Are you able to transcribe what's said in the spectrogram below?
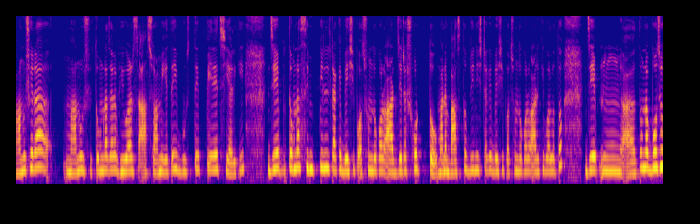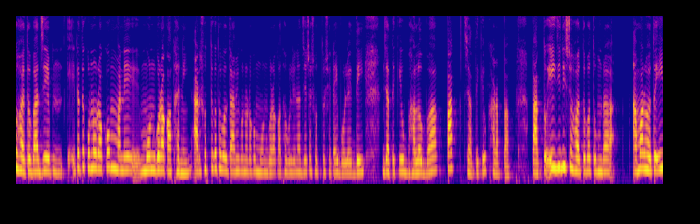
মানুষেরা মানুষ, তোমরা যারা ভিউয়ার্স আসো আমি এতেই বুঝতে পেরেছি আর কি যে তোমরা সিম্পলটাকে বেশি পছন্দ করো আর যেটা সত্য মানে বাস্তব জিনিসটাকে বেশি পছন্দ করো। আর কি বলো তো যে তোমরা বোঝো হয়তো বা যে এটাতে কোনো রকম মানে মন গোড়া কথা নেই। আর সত্যি কথা বলতে আমি কোনো রকম মন গোড়া কথা বলি না, যেটা সত্য সেটাই বলে দেই, যাতে কেউ ভালো বা পাক, যাতে কেউ খারাপ পাক। পাক। তো এই জিনিসটা হয়তো বা তোমরা, আমার হয়তো এই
